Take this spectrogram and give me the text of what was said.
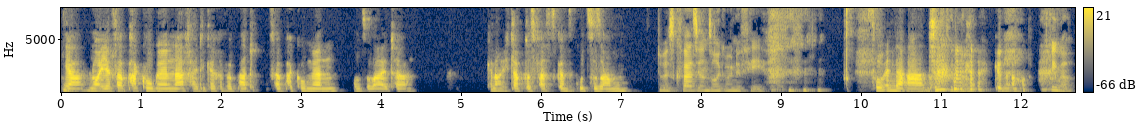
ja, neue Verpackungen, nachhaltigere Verpack Verpackungen und so weiter. Genau, ich glaube, das fasst ganz gut zusammen. Du bist quasi unsere grüne Fee. so in der Art. Genau. genau. Prima.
